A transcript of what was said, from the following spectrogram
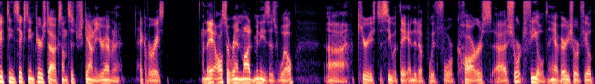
15, 16 pure stocks on Citrus County. You're having a heck of a race. And they also ran mod minis as well. Uh, curious to see what they ended up with for cars. Uh, short field, yeah, very short field.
